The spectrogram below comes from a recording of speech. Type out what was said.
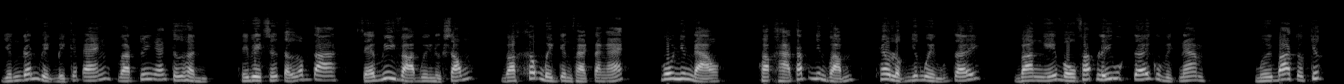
dẫn đến việc bị kết án và tuyên án tử hình, thì việc xử tử ông ta sẽ vi phạm quyền được sống và không bị trừng phạt tàn ác, vô nhân đạo hoặc hạ thấp nhân phẩm theo luật nhân quyền quốc tế và nghĩa vụ pháp lý quốc tế của Việt Nam. 13 tổ chức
